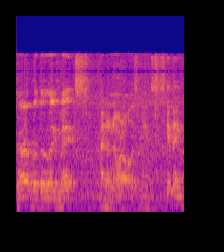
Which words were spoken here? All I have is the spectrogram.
They are, but they're like mixed. I don't know what all this means. Skipping.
